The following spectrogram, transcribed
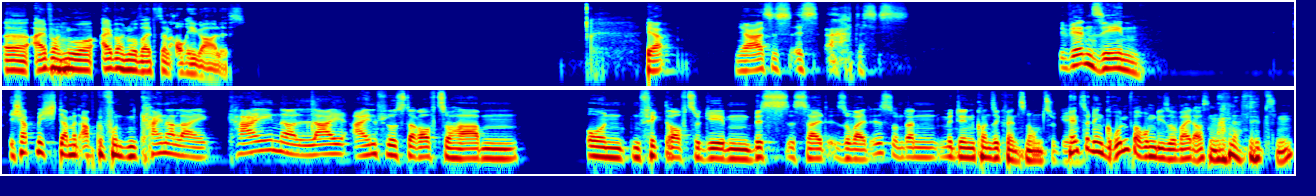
äh, einfach Mhm. nur, einfach nur, weil es dann auch egal ist. Ja. Ja, es ist, es, ach, das ist. Wir werden sehen. Ich habe mich damit abgefunden, keinerlei, keinerlei Einfluss darauf zu haben und einen Fick drauf zu geben, bis es halt soweit ist und dann mit den Konsequenzen umzugehen. Kennst du den Grund, warum die so weit auseinander sitzen?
